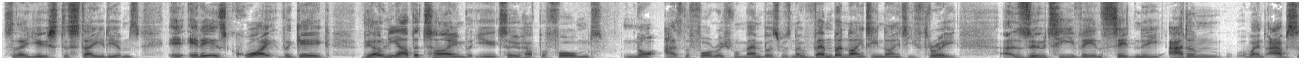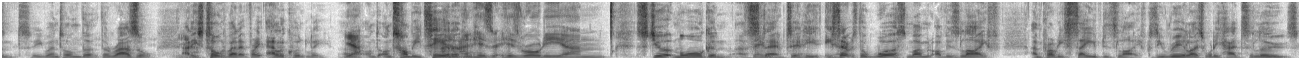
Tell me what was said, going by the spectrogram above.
So they're used to stadiums. It, it is quite the gig. The only other time that U2 have performed not as the four original members, was November 1993. At Zoo TV in Sydney, Adam went absent. He went on the, the razzle, yeah. and he's talked about it very eloquently uh, yeah. on, on Tommy Tiernan. And, and his his roadie... Um, Stuart Morgan uh, stepped in. He, he yeah. said it was the worst moment of his life and probably saved his life because he realised what he had to lose.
